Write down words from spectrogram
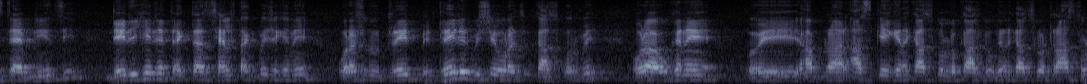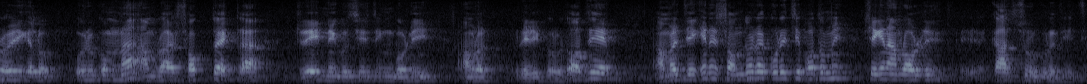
স্ট্যাপ নিয়েছি। ডেডিকেটেড একটা সেল থাকবে যেখানে ওরা শুধু ট্রেড ট্রেডের বিষয়ে ওরা কাজ করবে। ওরা ওখানে ওই আপনার আজকে এখানে কাজ করল, কালকে ওখানে কাজ করল ট্রান্সফার হয়ে গেল, ওইরকম না। আমরা শক্ত একটা ট্রেড নেগোসিয়েটিং বডি আমরা রেডি করব। তো অতএব আমরা যেখানে সন্দেহটা করেছি প্রথমে, সেখানে আমরা অলরেডি কাজ শুরু করে দিয়েছি।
